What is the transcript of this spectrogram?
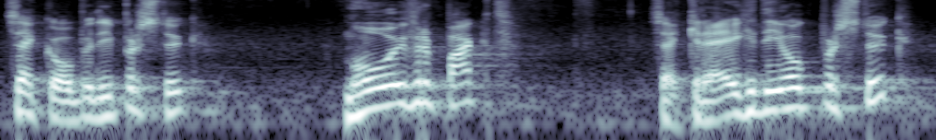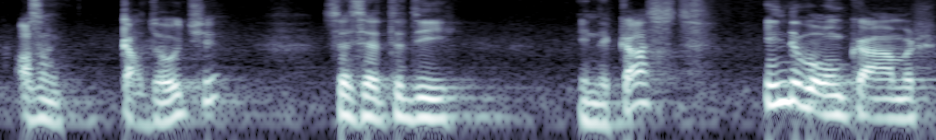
Zij kopen die per stuk. Mooi verpakt. Zij krijgen die ook per stuk als een cadeautje. Zij zetten die in de kast, in de woonkamer,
